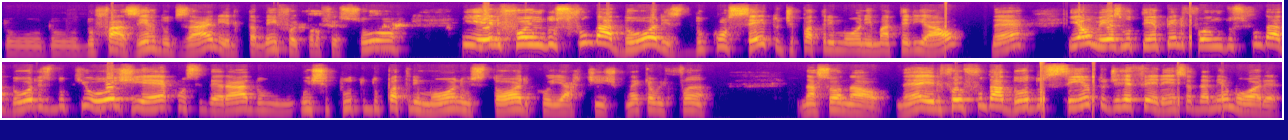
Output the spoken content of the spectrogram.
do, do, do fazer do design, ele também foi professor, e ele foi um dos fundadores do conceito de patrimônio material, né? E ao mesmo tempo ele foi um dos fundadores do que hoje é considerado o Instituto do Patrimônio Histórico e Artístico, né? Que é o IFAM nacional, né? Ele foi o fundador do Centro de Referência da Memória.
